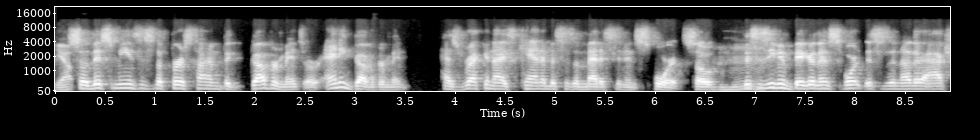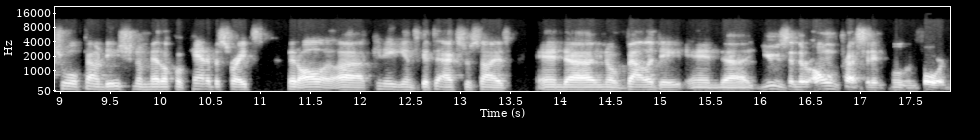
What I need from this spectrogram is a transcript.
Yep. So this means this is the first time the government or any government has recognized cannabis as a medicine in sport. So mm-hmm. this is even bigger than sport. This is another actual foundation of medical cannabis rights that all uh, Canadians get to exercise and uh, you know validate and uh, use in their own precedent moving forward.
